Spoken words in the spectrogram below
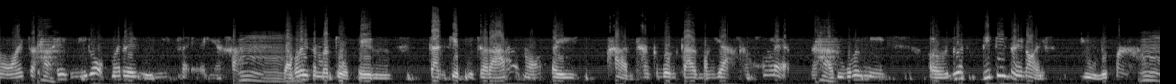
น้อยๆจากค่ะเช่นมีโรคมะเร็งหรือมีแผลอย่างเงี้ยค่ะอืมเราก็เลยจะมาตรวจเป็นการเก็บอุจจาระเนาะไปผ่านทางกระบวนการบางอย่างทางห้องแลบนะคะค่ะดูว่ามันมีเอ่อเลือดนิดๆหน่อยๆอยู่หรือเปล่าอืม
